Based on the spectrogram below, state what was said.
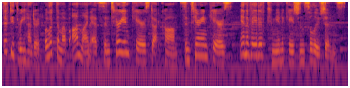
5300 or look them up online at centurioncares.com. Centurion Cares, innovative communication solutions.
